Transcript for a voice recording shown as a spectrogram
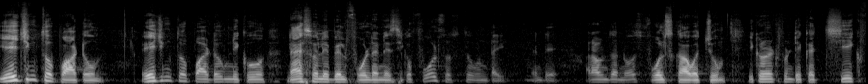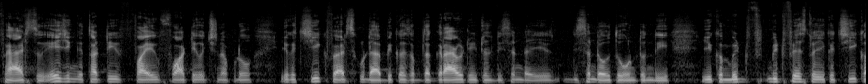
ఏజింగ్తో పాటు ఏజింగ్తో పాటు నీకు నాసోలేబెల్ ఫోల్డ్ అనేసి ఇక ఫోల్డ్స్ వస్తూ ఉంటాయి. అంటే అరౌండ్ ద నోస్ ఫోల్స్ కావచ్చు. ఇక్కడ ఉన్నటువంటి యొక్క cheek fats ageing thirty five forty వచ్చినప్పుడు ఈ యొక్క చీక్ ఫ్యాట్స్ కూడా బికాస్ ఆఫ్ ద గ్రావిటీ ఇట్లా డిసెండ్ అయ్యి డిసెండ్ అవుతూ ఉంటుంది. ఈ యొక్క మిడ్ మిడ్ ఫేస్లో ఈ యొక్క చీక్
